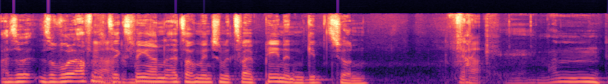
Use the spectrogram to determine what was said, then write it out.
Also sowohl Affen Ja. mit sechs Fingern als auch Menschen mit zwei Penen gibt's schon. Ja. Mann.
